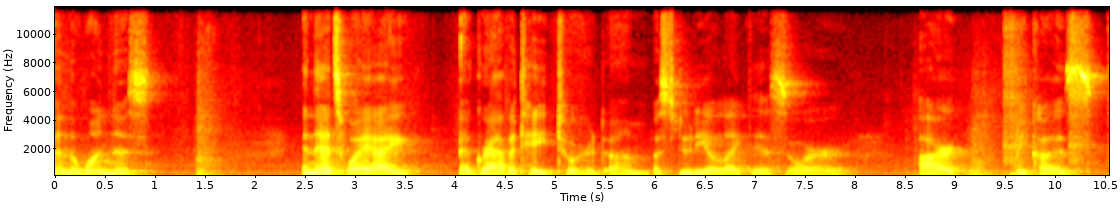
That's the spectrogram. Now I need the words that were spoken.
and the oneness. And that's why I uh, gravitate toward um, a studio like this or art because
